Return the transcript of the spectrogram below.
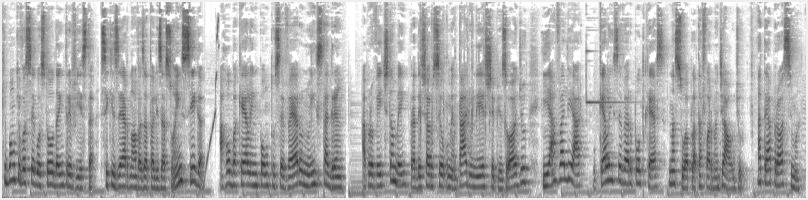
Que bom que você gostou da entrevista. Se quiser novas atualizações, siga kellen.severo no Instagram. Aproveite também para deixar o seu comentário neste episódio e avaliar o Kellen Severo Podcast na sua plataforma de áudio. Até a próxima!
